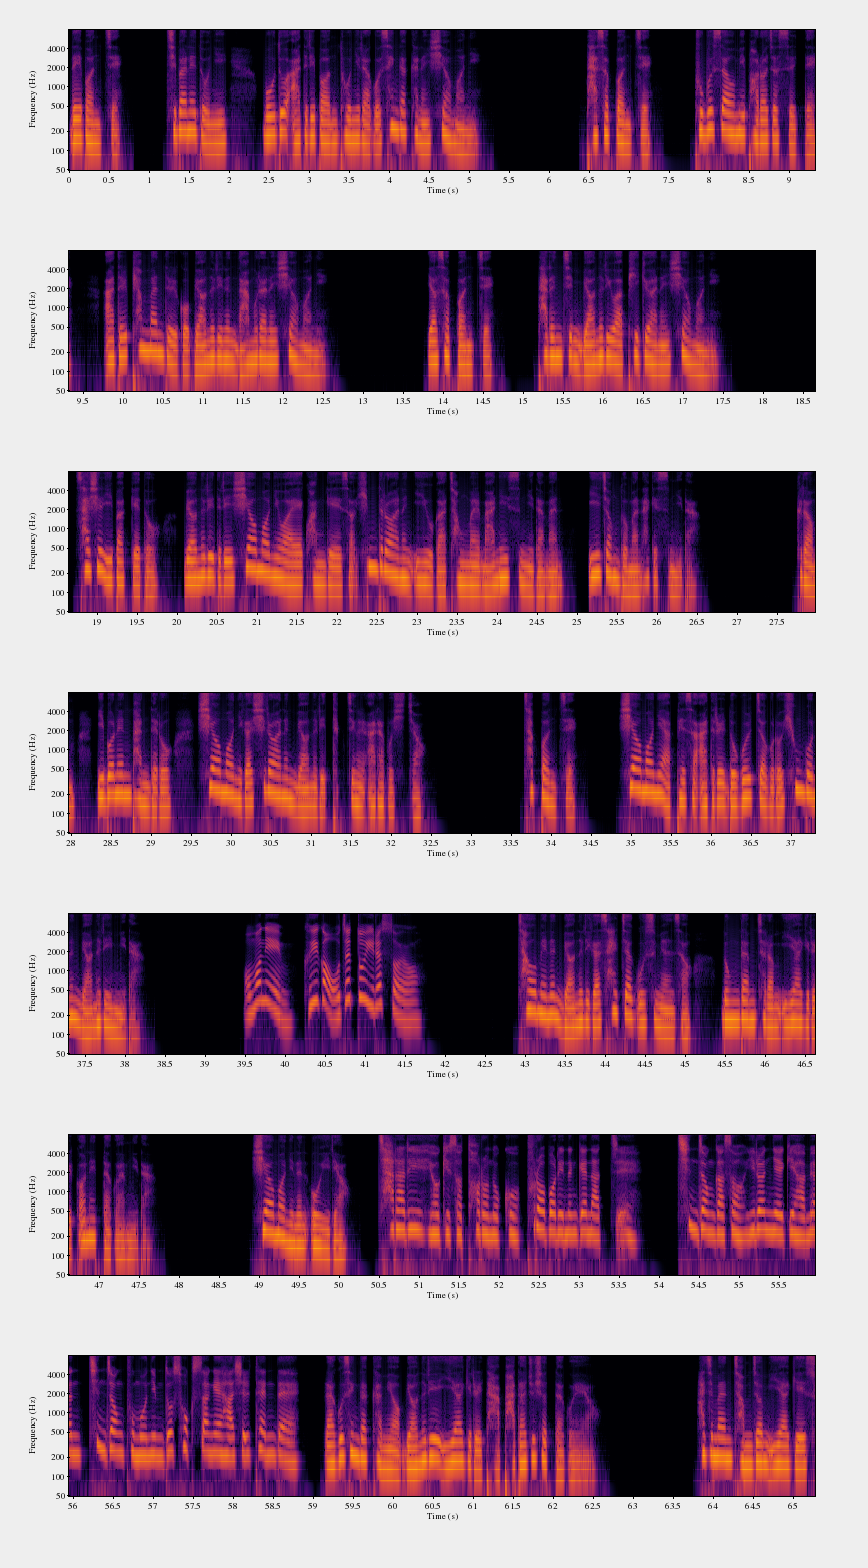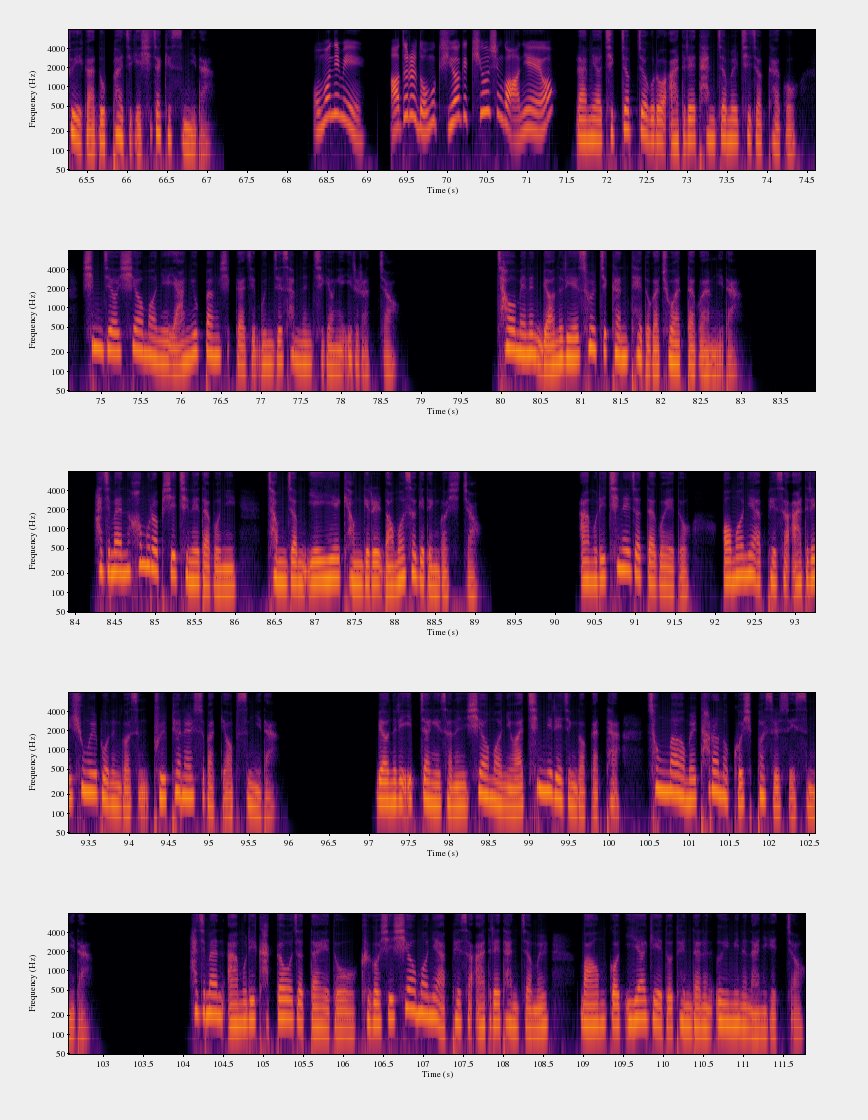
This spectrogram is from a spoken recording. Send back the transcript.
네 번째, 집안의 돈이 모두 아들이 번 돈이라고 생각하는 시어머니. 다섯 번째, 부부싸움이 벌어졌을 때 아들 편만 들고 며느리는 나무라는 시어머니. 여섯 번째, 다른 집 며느리와 비교하는 시어머니. 사실 이 밖에도 며느리들이 시어머니와의 관계에서 힘들어하는 이유가 정말 많이 있습니다만 이 정도만 하겠습니다. 그럼 이번엔 반대로 시어머니가 싫어하는 며느리 특징을 알아보시죠. 첫 번째, 시어머니 앞에서 아들을 노골적으로 흉보는 며느리입니다. 어머님, 그이가 어제 또 이랬어요. 처음에는 며느리가 살짝 웃으면서 농담처럼 이야기를 꺼냈다고 합니다. 시어머니는 오히려 차라리 여기서 털어놓고 풀어버리는 게 낫지. 친정 가서 이런 얘기하면 친정 부모님도 속상해 하실 텐데. 라고 생각하며 며느리의 이야기를 다 받아주셨다고 해요. 하지만 점점 이야기의 수위가 높아지기 시작했습니다. 어머님이 아들을 너무 귀하게 키우신 거 아니에요? 라며 직접적으로 아들의 단점을 지적하고 심지어 시어머니의 양육 방식까지 문제 삼는 지경에 이르렀죠. 처음에는 며느리의 솔직한 태도가 좋았다고 합니다. 하지만 허물없이 지내다 보니 점점 예의의 경계를 넘어서게 된 것이죠. 아무리 친해졌다고 해도 어머니 앞에서 아들의 흉을 보는 것은 불편할 수밖에 없습니다. 며느리 입장에서는 시어머니와 친밀해진 것 같아 속마음을 털어놓고 싶었을 수 있습니다. 하지만 아무리 가까워졌다 해도 그것이 시어머니 앞에서 아들의 단점을 마음껏 이야기해도 된다는 의미는 아니겠죠.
